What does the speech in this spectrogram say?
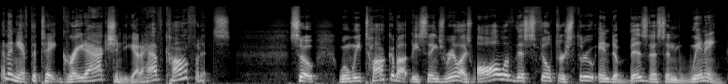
And then you have to take great action. You got to have confidence. So when we talk about these things, realize all of this filters through into business and winning.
